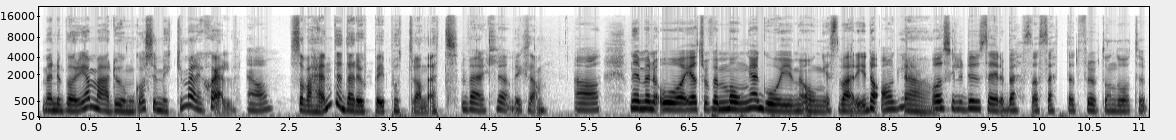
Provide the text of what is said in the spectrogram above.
Men det börjar med att du umgås ju mycket med dig själv. ja, Så vad händer där uppe i puttrandet? verkligen. Liksom? Ja. Nej, men, och jag tror för många går ju med ångest varje dag. Ja. Vad skulle du säga är det bästa sättet förutom då typ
